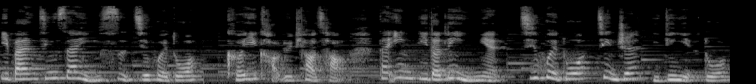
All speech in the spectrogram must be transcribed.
一般金三银四机会多，可以考虑跳槽。但硬币的另一面，机会多，竞争一定也多。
